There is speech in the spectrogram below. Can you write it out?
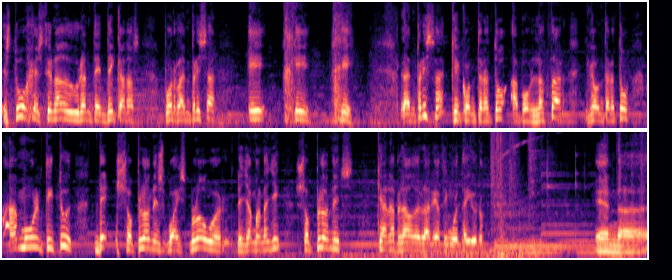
estuvo gestionada durante décadas por la empresa EGG. La empresa que contrató a Bob Lazar y que contrató a multitud de soplones whistleblower, le llaman allí, soplones que han hablado del área 51. In uh,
